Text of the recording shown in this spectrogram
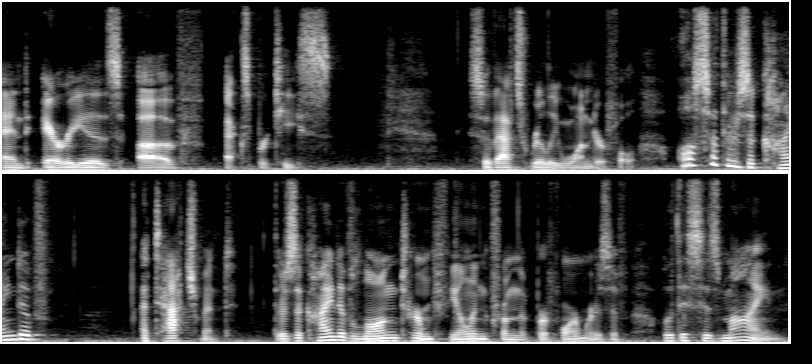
and areas of expertise. So that's really wonderful. Also there's a kind of attachment. There's a kind of long-term feeling from the performers of, "Oh, this is mine."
